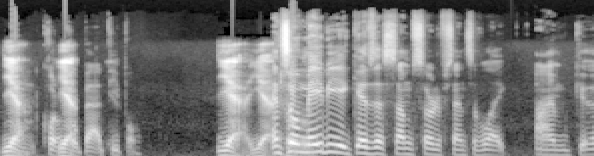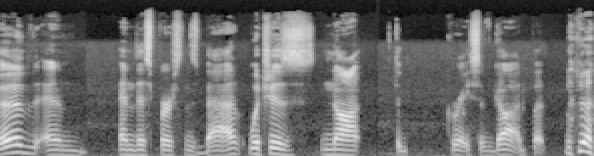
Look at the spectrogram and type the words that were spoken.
Yeah, quote yeah. unquote bad people yeah, yeah. and so maybe it gives us some sort of sense of like i'm good and and this person's bad which is not the grace of god but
